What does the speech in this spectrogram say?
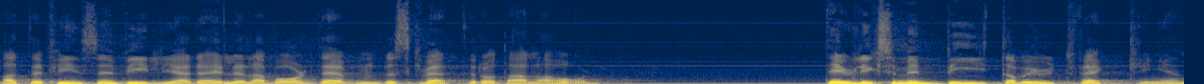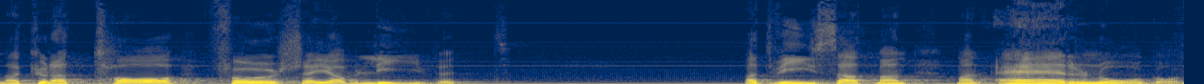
att det finns en vilja i det lilla barnet, även om det skvätter åt alla håll. Det är ju liksom en bit av utvecklingen, att kunna ta för sig av livet. Att visa att man, man är någon,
